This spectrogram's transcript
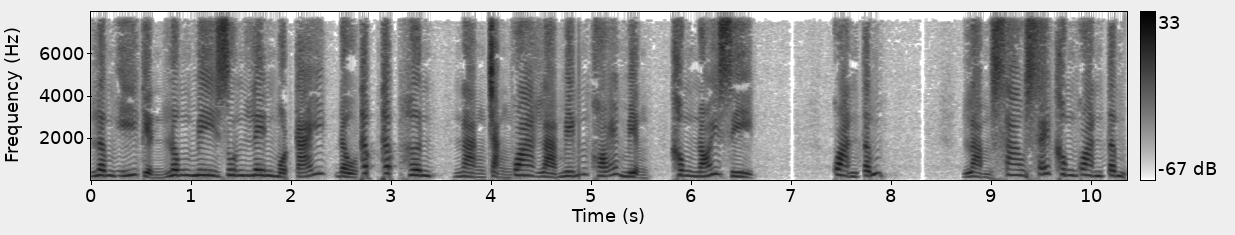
Lâm Ý Thiển lông mi run lên một cái, đầu thấp thấp hơn, nàng chẳng qua là mím khóe miệng, không nói gì. Quan tâm? Làm sao sẽ không quan tâm?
